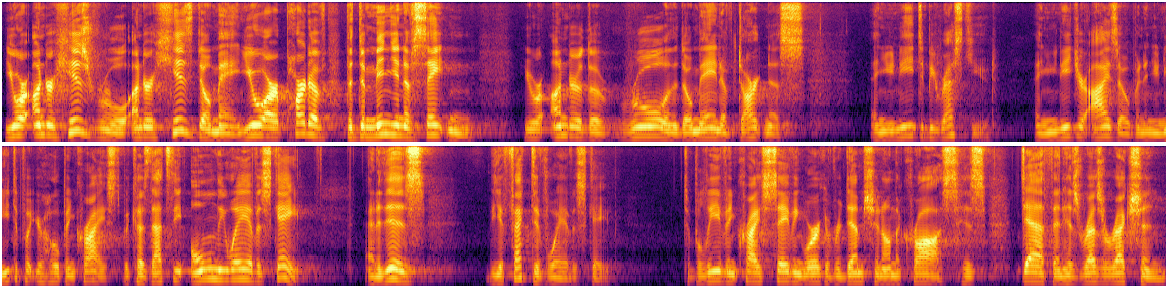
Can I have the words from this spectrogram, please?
You are under his rule, under his domain. You are part of the dominion of Satan. You are under the rule and the domain of darkness, and you need to be rescued. And you need your eyes open, and you need to put your hope in Christ because that's the only way of escape. And it is the effective way of escape to believe in Christ's saving work of redemption on the cross, his death and his resurrection.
